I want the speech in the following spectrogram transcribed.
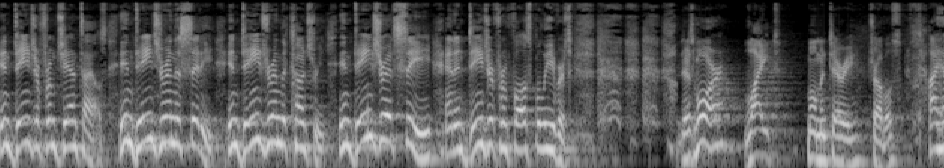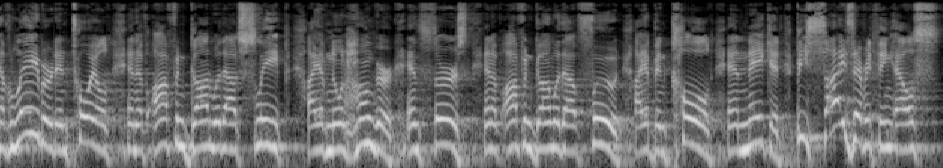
in danger from Gentiles, in danger in the city, in danger in the country, in danger at sea, and in danger from false believers. There's more. Light momentary troubles. I have labored and toiled and have often gone without sleep. I have known hunger and thirst and have often gone without food. I have been cold and naked. Besides everything else,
